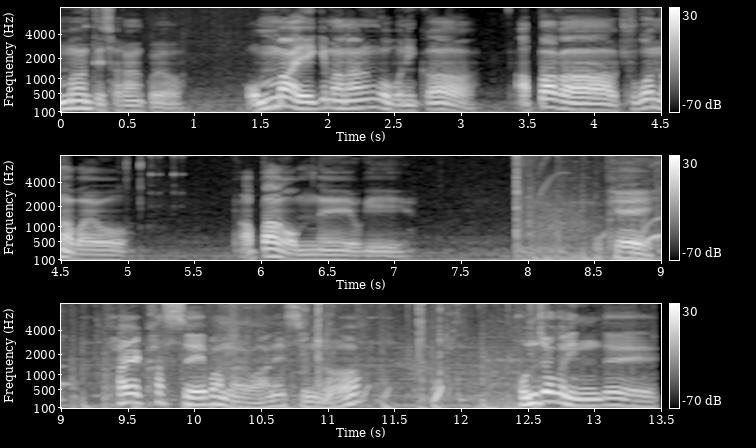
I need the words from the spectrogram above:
엄마한테 잘할 거예요. 엄마 얘기만 하는 거 보니까 아빠가 죽었나 봐요. 아빠가 없네 여기. 오케이. 팔 카스 해봤나요? 안 했습니다. 본 적은 있는데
